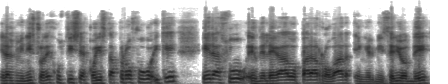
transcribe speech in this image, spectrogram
era el ministro de Justicia, que hoy está prófugo y que era su eh, delegado para robar en el Ministerio de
